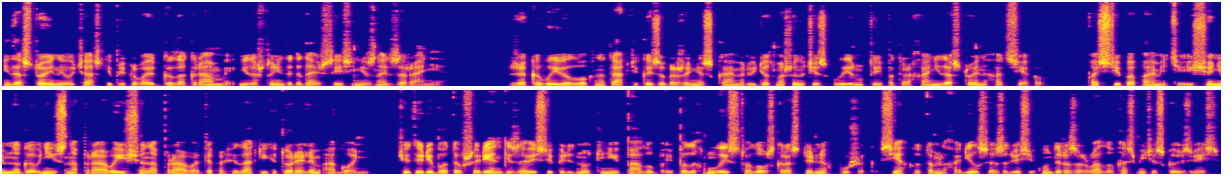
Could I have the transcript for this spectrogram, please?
Недостойные участки прикрывают голограммы, ни за что не догадаешься, если не знать заранее. Жека вывел в окна тактика изображение с камер, ведет машину через вывернутые потроха недостроенных отсеков. Почти по памяти. Еще немного вниз, направо, еще направо. Для профилактики турелем огонь. Четыре бота в шеренге зависли перед внутренней палубой, полыхнуло из стволов скорострельных пушек. Всех, кто там находился, за две секунды разорвало космическую звесь.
